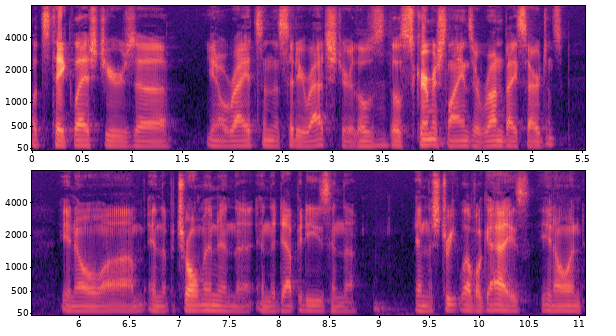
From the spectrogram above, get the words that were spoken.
Let's take last year's, uh, you know, riots in the city of Rochester. Those those skirmish lines are run by sergeants, you know, um, and the patrolmen and the and the deputies and the and the street level guys, you know, and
